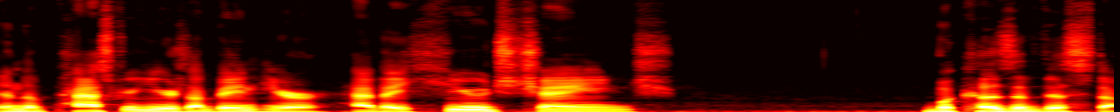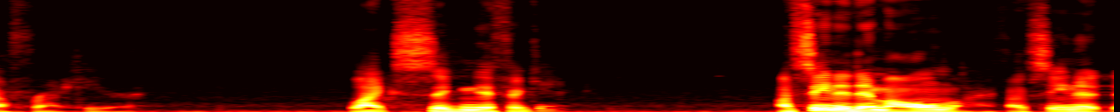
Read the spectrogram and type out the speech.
in the past few years I've been here, have a huge change because of this stuff right here. Like significant. I've seen it in my own life. I've seen it,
